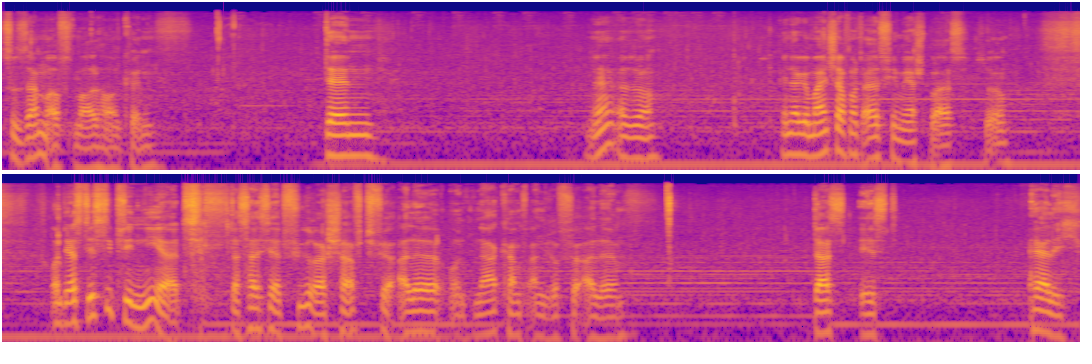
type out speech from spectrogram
zusammen aufs Maul hauen können. Denn, ne, also, in der Gemeinschaft macht alles viel mehr Spaß. So. Und er ist diszipliniert. Das heißt, er hat Führerschaft für alle und Nahkampfangriff für alle. Das ist herrlich.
